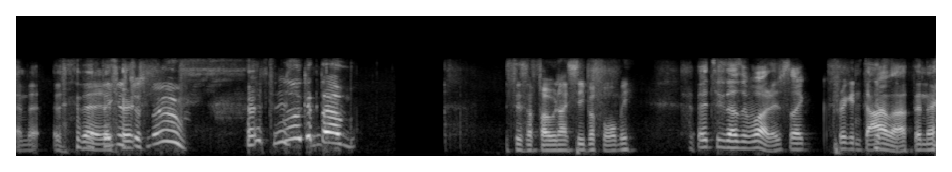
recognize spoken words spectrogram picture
and the, the, The it's fingers hurt- just move. Look at them. Is this a phone I see before me? in 2001. It's like friggin' dial up, and they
